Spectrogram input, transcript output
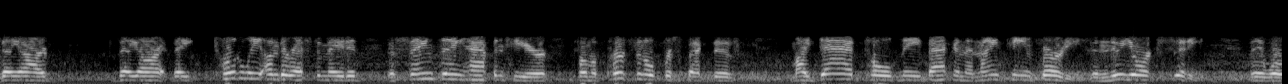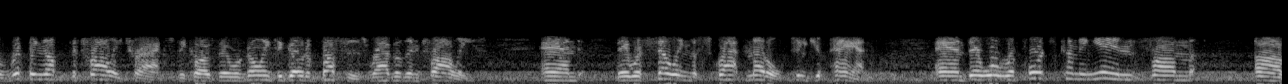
they are, they are, they totally underestimated. The same thing happened here from a personal perspective. My dad told me back in the 1930s in New York City, they were ripping up the trolley tracks because they were going to go to buses rather than trolleys. And they were selling the scrap metal to Japan and there were reports coming in from uh,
